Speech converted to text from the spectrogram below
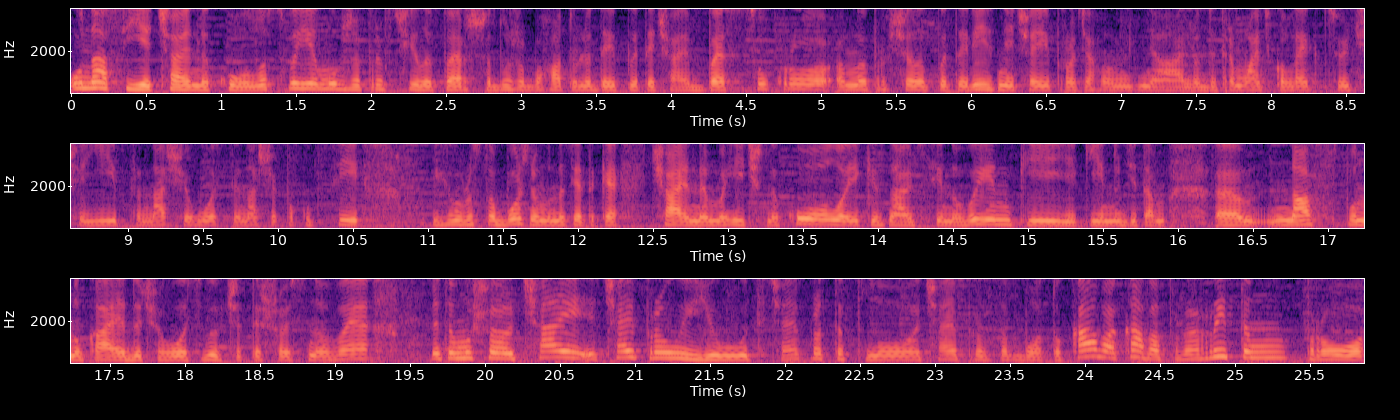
У нас є чайне коло своє. Ми вже привчили перше дуже багато людей пити чай без цукру. Ми привчили пити різні чаї протягом дня. Люди тримають колекцію чаїв. Це наші гості, наші покупці, які ми просто обожнюємо. У нас є таке чайне магічне коло, які знають всі новинки, які іноді там е, нас спонукає до чогось вивчити щось нове. Ну, Тому що чай, чай про уют, чай про тепло, чай про заботу. Кава, кава про ритм, про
